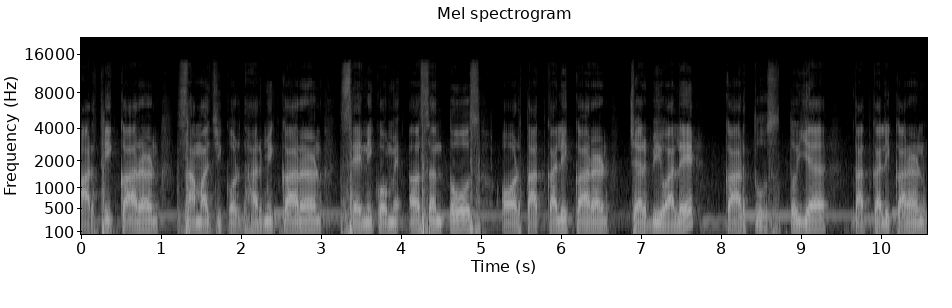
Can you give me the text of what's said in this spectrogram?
आर्थिक कारण, सामाजिक और धार्मिक कारण, सैनिकों में असंतोष और तात्कालिक कारण, चर्बी वाले कारतूस। तो यह तात्कालिक कारण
